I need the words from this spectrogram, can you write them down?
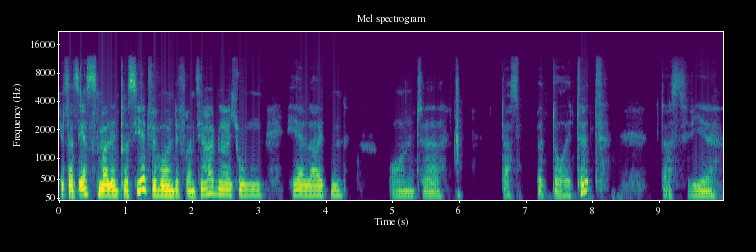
jetzt als erstes mal interessiert, wir wollen Differentialgleichungen herleiten und äh, das bedeutet, dass wir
